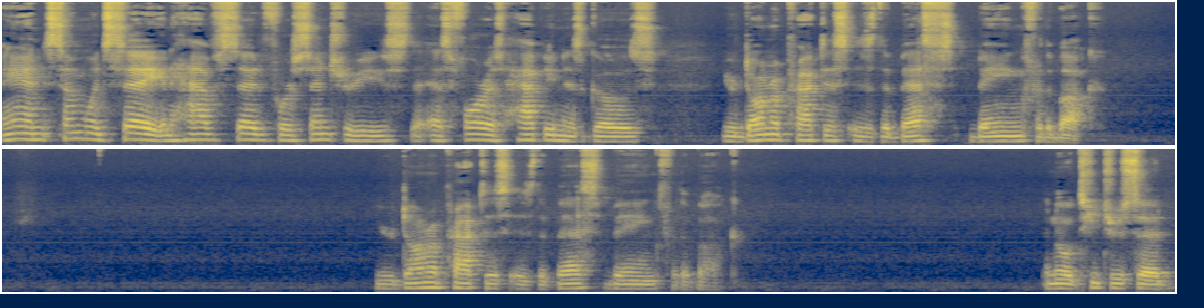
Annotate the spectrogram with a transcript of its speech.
And some would say, and have said for centuries, that as far as happiness goes, your Dharma practice is the best bang for the buck. Your Dharma practice is the best bang for the buck. An old teacher said,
